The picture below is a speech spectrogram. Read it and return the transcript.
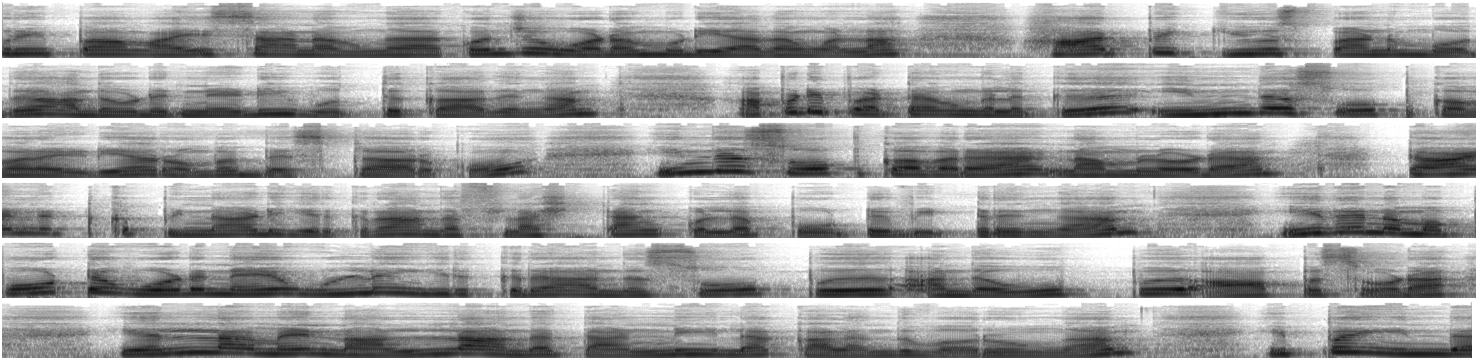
குறிப்பாக வயசானவங்க கொஞ்சம் உடம்பு முடியாதவங்கலாம் ஹார்பிக் யூஸ் பண்ணும்போது அதோட நெடி ஒத்துக்காதுங்க. அப்படிப்பட்டவங்களுக்கு இந்த சோப் கவர் ஐடியா ரொம்ப பெஸ்ட்டாக இருக்கும். இந்த சோப் கவரை நம்மளோட டாய்லெட்டுக்கு பின்னாடி இருக்கிற அந்த ஃப்ளஷ் டேங்க்குள்ளே போட்டு விட்டுருங்க. இதை நம்ம போட்ட உடனே உள்ளே இருக்கிற அந்த சோப்பு அந்த உப்பு ஆப்பசோடா எல்லாமே நல்லா அந்த தண்ணியில் கலந்து வருங்க. இப்போ இந்த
